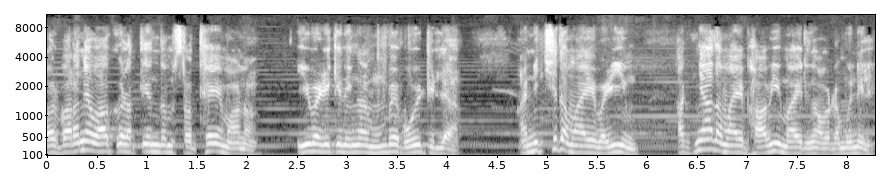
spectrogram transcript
അവർ പറഞ്ഞ വാക്കുകൾ അത്യന്തം ശ്രദ്ധേയമാണ്. ഈ വഴിക്ക് നിങ്ങൾ മുമ്പേ പോയിട്ടില്ല. അനിശ്ചിതമായ വഴിയും അജ്ഞാതമായ ഭാവിയുമായിരുന്നു അവരുടെ മുന്നിൽ.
